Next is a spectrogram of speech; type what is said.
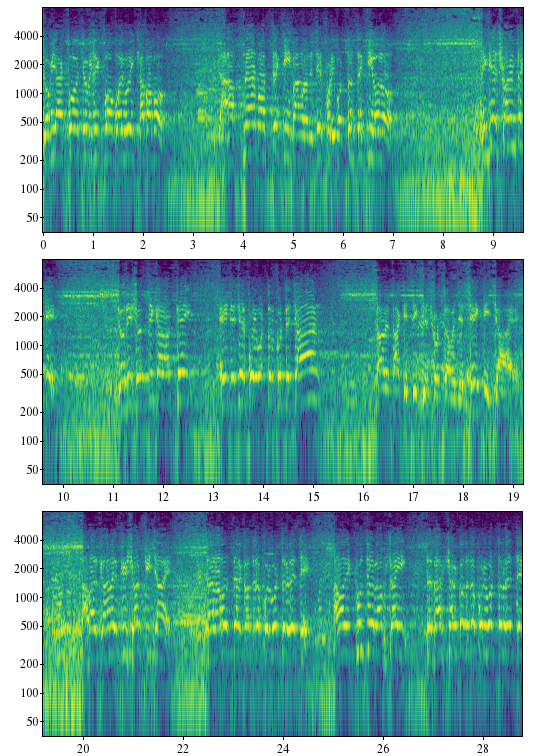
ছবি আঁকবো, ছবি লিখব, বই বই ছাপাবো, আপনার মতটা কি? বাংলাদেশের পরিবর্তনটা কি হলো? জিজ্ঞেস করেন তাকে যদি সত্যিকার অর্থেই এই দেশের পরিবর্তন করতে চান, তাহলে তাকে জিজ্ঞেস করতে হবে যে সে কি চায়? আমার গ্রামের কৃষক কি চায়? তার অবস্থার কতটা পরিবর্তন হয়েছে? আমাদের ক্ষুদ্র ব্যবসায়ী, তার ব্যবসার কতটা পরিবর্তন হয়েছে?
